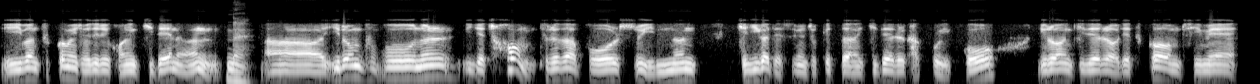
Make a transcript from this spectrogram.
이번 특검에 저희들이 거는 기대는 네. 어 이런 부분을 이제 처음 들여다볼 수 있는 계기가 됐으면 좋겠다는 기대를 갖고 있고 이러한 기대를 어제 특검팀에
